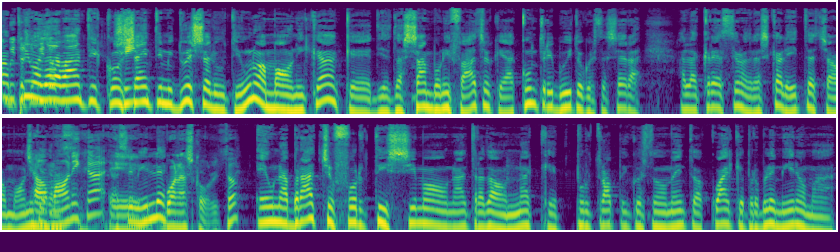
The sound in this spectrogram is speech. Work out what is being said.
subito. prima di andare avanti, Sì. consentimi due saluti. Uno a Monica, che è da San Bonifacio, che ha contribuito questa sera alla creazione della scaletta. Ciao Monica. Ciao grazie- Monica grazie e mille. buon ascolto. E un abbraccio fortissimo a un'altra donna che purtroppo in questo momento ha qualche problemino, ma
